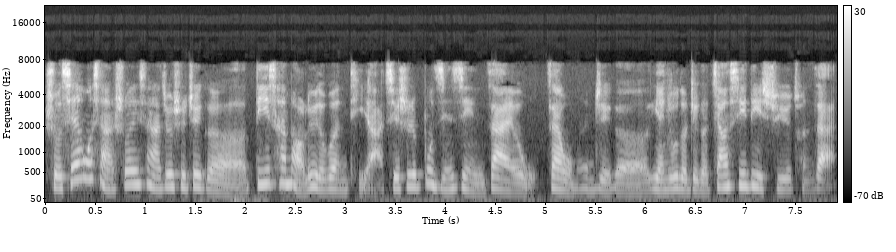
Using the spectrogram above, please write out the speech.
首先，我想说一下，就是这个低参保率的问题啊，其实不仅仅在在我们这个研究的这个江西地区存在，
